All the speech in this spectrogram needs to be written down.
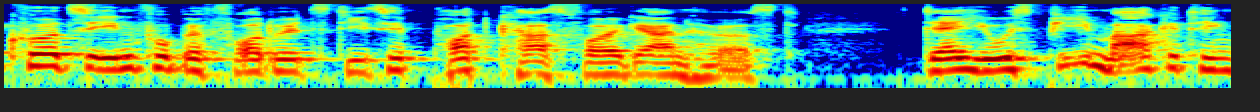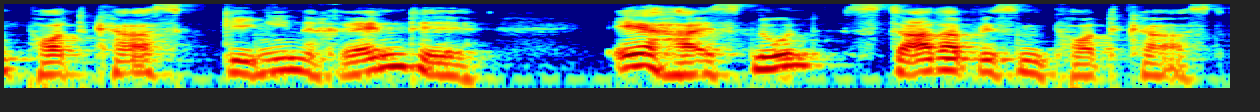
kurze Info, bevor du jetzt diese Podcast-Folge anhörst. Der USP Marketing Podcast ging in Rente. Er heißt nun Startup Wissen Podcast.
